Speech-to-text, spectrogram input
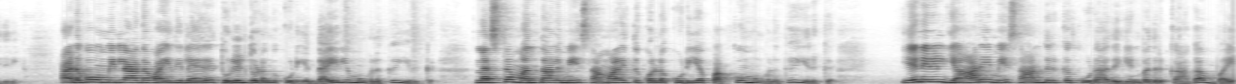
எதிரி. அனுபவம் இல்லாத வயதிலே தொழில் தொடங்கக்கூடிய தைரியம் உங்களுக்கு இருக்குது நஷ்டம் வந்தாலுமே சமாளித்து கொள்ளக்கூடிய பக்குவம் உங்களுக்கு இருக்குது ஏனெனில் யாரையுமே சார்ந்திருக்க கூடாது என்பதற்காக வை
